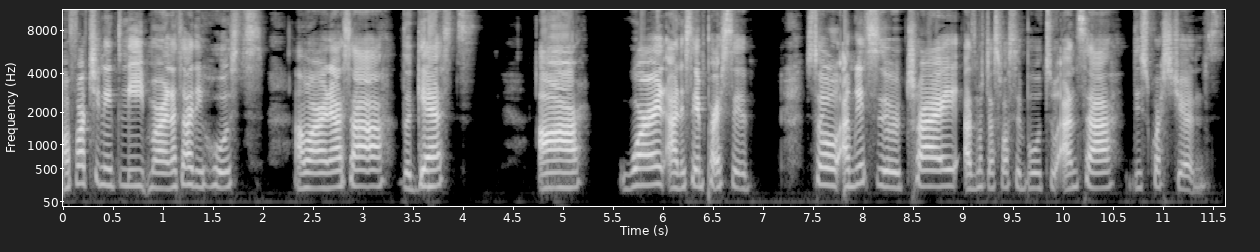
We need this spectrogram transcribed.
Unfortunately, Maranatha, the hosts, and Maranatha, the guests, are one and the same person. So I'm going to try as much as possible to answer these questions.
